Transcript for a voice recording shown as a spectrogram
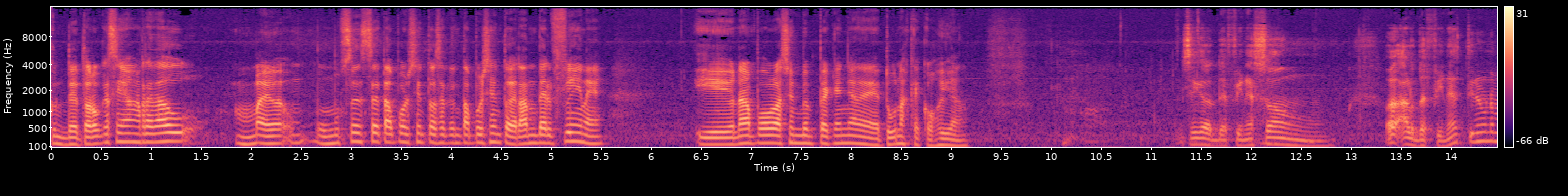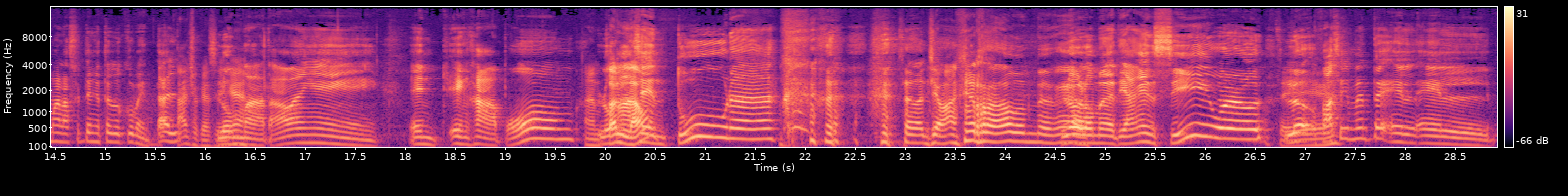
de todo lo que se habían enredado eh, un 60%, 70% eran delfines y una población bien pequeña de tunas que cogían. Sí, que los delfines son. A los delfines tienen una mala suerte en este documental. Tacho, que sí los que- mataban en, en, en Japón, En los hacen Se los llevan enredados donde sea. lo, lo metían en SeaWorld. Sí. Lo- fácilmente el, el,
